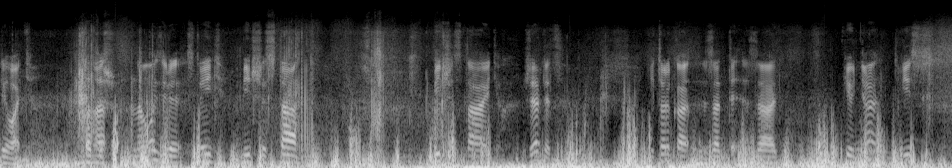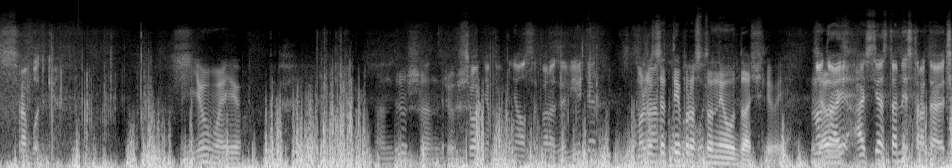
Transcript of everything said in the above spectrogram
клювати. Та ти На, що? на озері стоїть більше ста більше ста этих жерлиць. І тільки за, де- за півдня дві сработки. Йо-моє. Андрюша, Андрюша. Сьогодні помінявся два рази вітер. Може це ти просто неудачливий. Ну Взяв- да, а всі остальні страдають.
